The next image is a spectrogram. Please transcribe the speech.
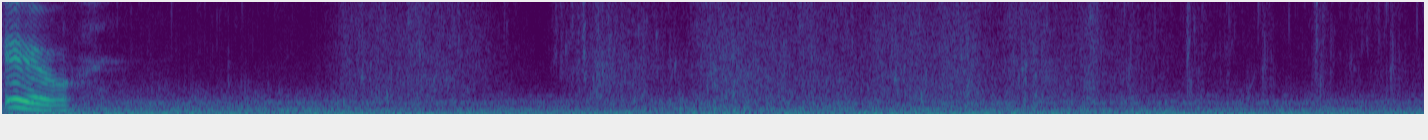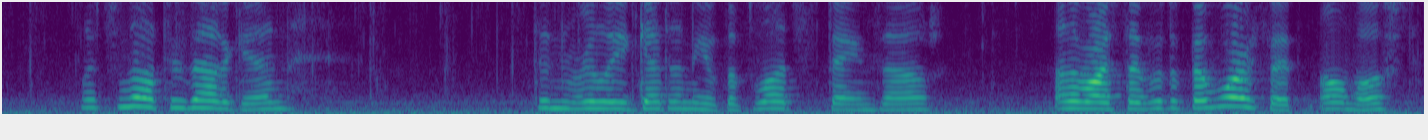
Ew. Let's not do that again. Didn't really get any of the blood stains out. Otherwise that would have been worth it, almost.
